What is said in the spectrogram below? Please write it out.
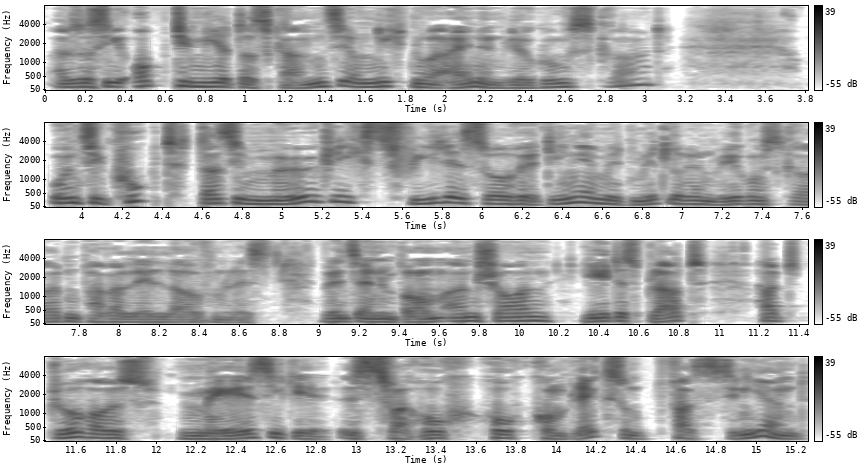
Also sie optimiert das Ganze und nicht nur einen Wirkungsgrad. Und sie guckt, dass sie möglichst viele solche Dinge mit mittleren Wirkungsgraden parallel laufen lässt. Wenn Sie einen Baum anschauen, jedes Blatt hat durchaus mäßige, ist zwar hoch, hochkomplex und faszinierend,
